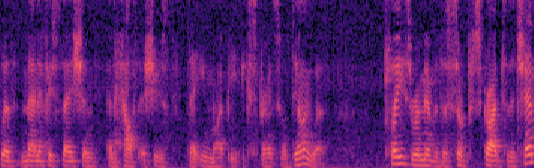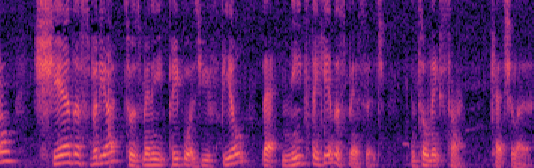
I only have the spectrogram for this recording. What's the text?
with manifestation and health issues that you might be experiencing or dealing with. Please remember to subscribe to the channel, share this video to as many people as you feel that needs to hear this message. Until next time, catch you later.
